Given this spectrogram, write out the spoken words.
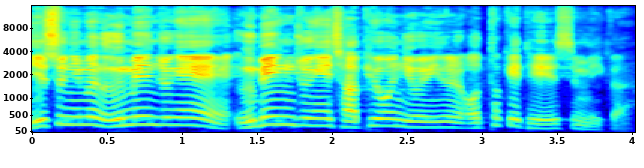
예수님은 음행 중에 음행 중에 잡혀온 여인을 어떻게 대했습니까?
